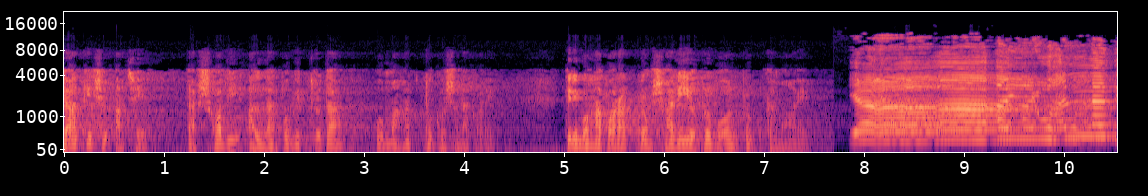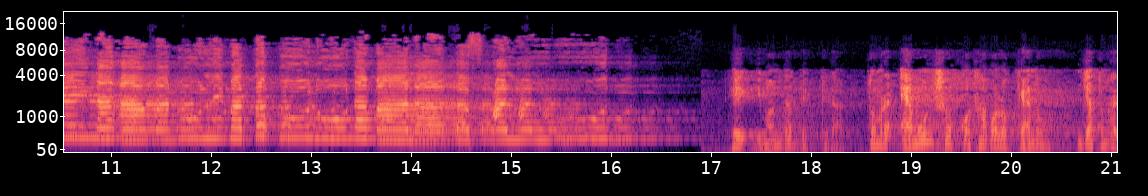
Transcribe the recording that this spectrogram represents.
যা কিছু আছে তা সবই আল্লাহর পবিত্রতা ও মাহাত্ম ঘোষণা করে তিনি মহাপরাক্রমশালী ও প্রবল প্রজ্ঞাময় يا أيها الذين آمنوا لم تقولون ما لا تفعلون হে ইমানদার ব্যক্তিরা তোমরা এমন সব কথা বলো কেন যা তোমরা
